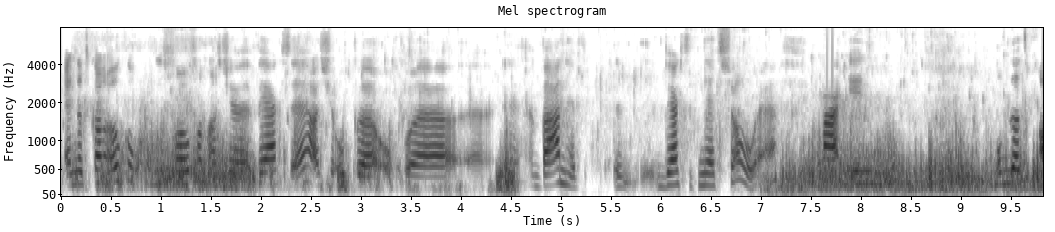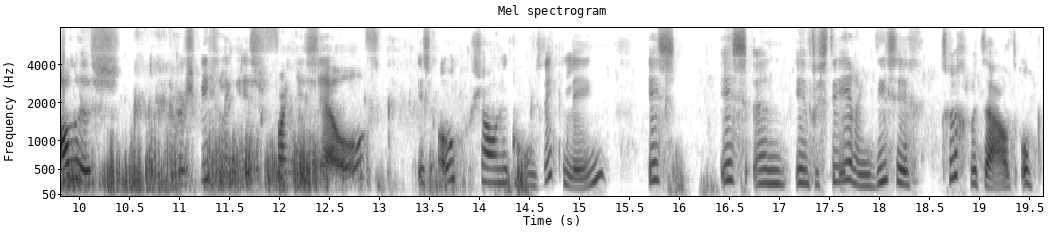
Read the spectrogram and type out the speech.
En dat kan ook op het niveau van als je werkt, hè, als je op, uh, op uh, een baan hebt, werkt het net zo. Hè. Maar in, omdat alles weerspiegeling is van jezelf, is ook persoonlijke ontwikkeling is, is een investering die zich terugbetaalt op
